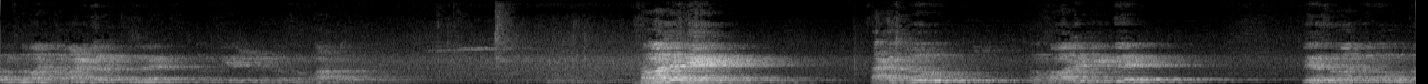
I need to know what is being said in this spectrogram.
ನಮ್ಮ ಸಮಾಜದ ಮಾಡಿದ್ದಾರೆ ಅಂತಂದ್ರೆ ಮಾತ್ರ ಸಮಾಜಕ್ಕೆ ಸಾಕಷ್ಟು ನಮ್ಮ ಸಮಾಜಕ್ಕೆ ಹಿಂದೆ ಬೇರೆ ಸಮಾಜದಲ್ಲೂ ಒಂದು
